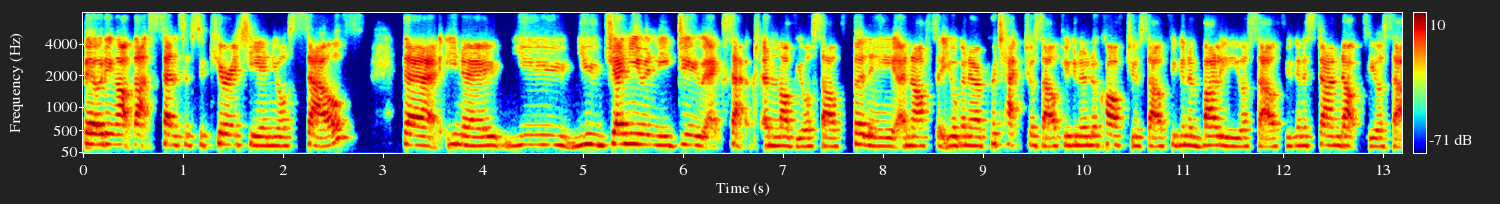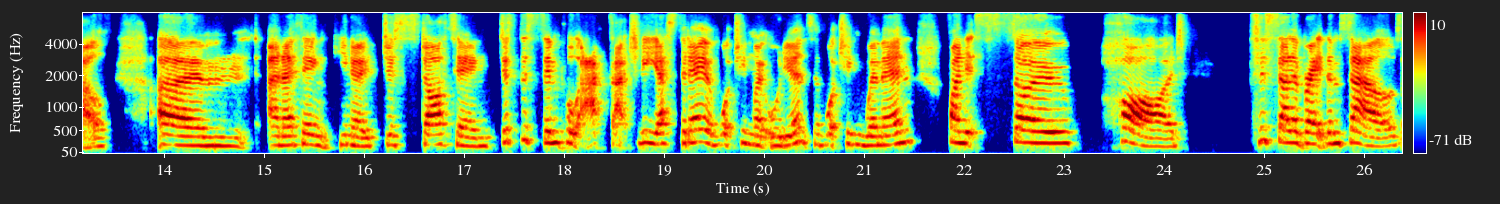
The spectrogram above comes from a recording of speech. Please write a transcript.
building up that sense of security in yourself that you know you you genuinely do accept and love yourself fully enough that you're going to protect yourself you're going to look after yourself you're going to value yourself you're going to stand up for yourself. Um, and i think you know just starting just the simple act actually yesterday of watching my audience of watching women find it so hard to celebrate themselves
